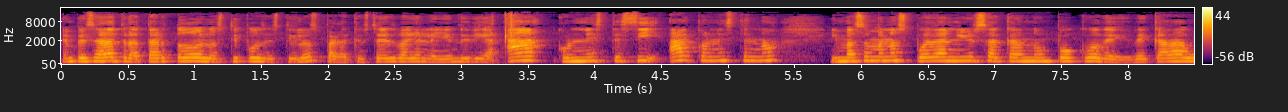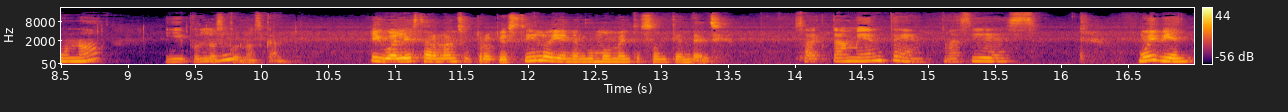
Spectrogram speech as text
empezar a tratar todos los tipos de estilos para que ustedes vayan leyendo y digan, ah, con este sí, ah, con este no, y más o menos puedan ir sacando un poco de, de cada uno y pues los conozcan. Igual y hasta arman su propio estilo y en algún momento son tendencia. Exactamente, así es. Muy bien.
